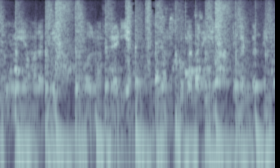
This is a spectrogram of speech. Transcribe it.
तो ये हमारा क्लिप ऑलमोस्ट रेडी है। अब हम इसको क्या करेंगे? यहाँ से कट कर देंगे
